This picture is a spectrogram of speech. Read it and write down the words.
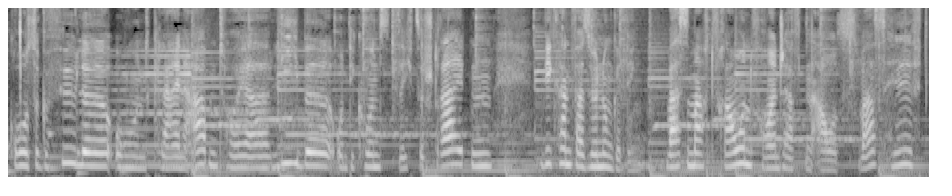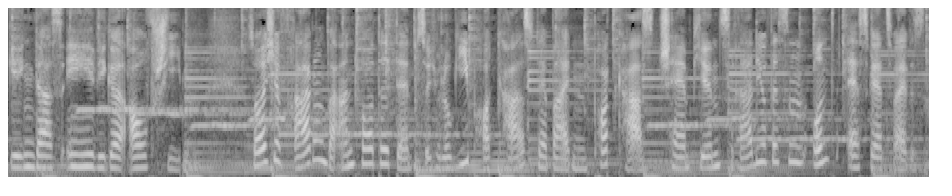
Große Gefühle und kleine Abenteuer, Liebe und die Kunst, sich zu streiten. Wie kann Versöhnung gelingen? Was macht Frauenfreundschaften aus? Was hilft gegen das ewige Aufschieben? Solche Fragen beantwortet der Psychologie-Podcast der beiden Podcast-Champions Radiowissen und SWR2 Wissen.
